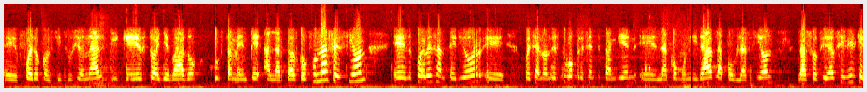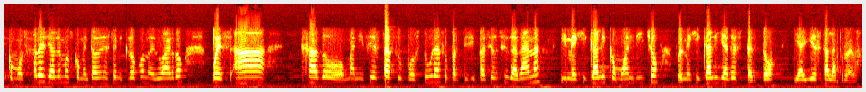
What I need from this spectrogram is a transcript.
eh, fuero constitucional y que esto ha llevado justamente al hartazgo. Fue una sesión el jueves anterior, eh, pues en donde estuvo presente también eh, la comunidad, la población, la sociedad civil, que como sabes, ya lo hemos comentado en este micrófono, Eduardo, pues ha dejado manifiesta su postura, su participación ciudadana y Mexicali, como han dicho, pues Mexicali ya despertó y ahí está la prueba.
